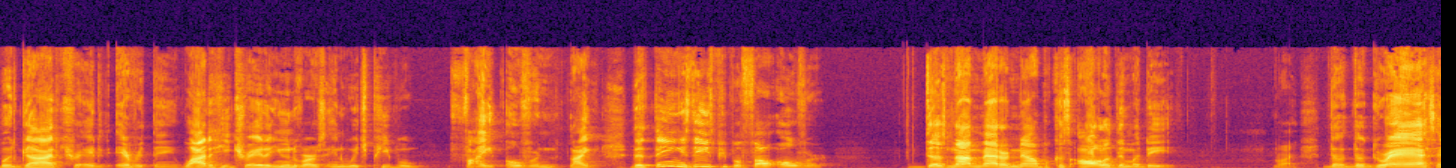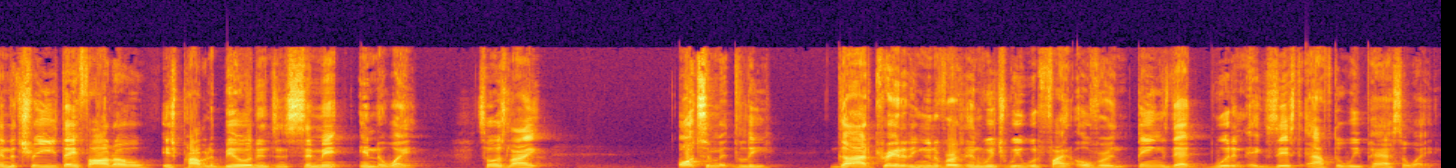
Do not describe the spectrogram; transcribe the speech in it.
but God created everything. Why did he create a universe in which people fight over like the things these people fought over does not matter now because all of them are dead. Right. The the grass and the trees they fought over is probably buildings and cement in the way. So it's like ultimately God created a universe in which we would fight over things that wouldn't exist after we pass away.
